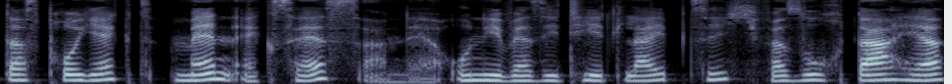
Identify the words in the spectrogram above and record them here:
Das Projekt Man Access an der Universität Leipzig versucht daher,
